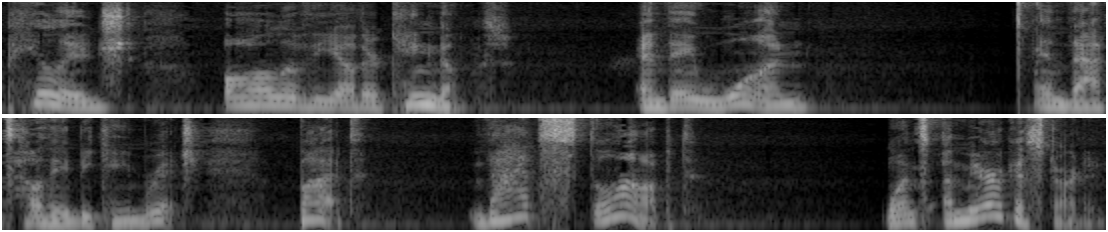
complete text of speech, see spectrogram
pillaged all of the other kingdoms. And they won, and that's how they became rich. But that stopped once America started.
